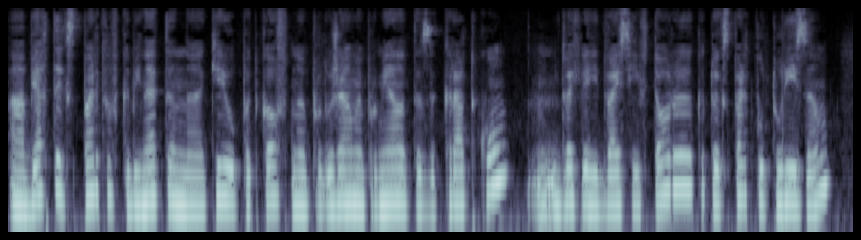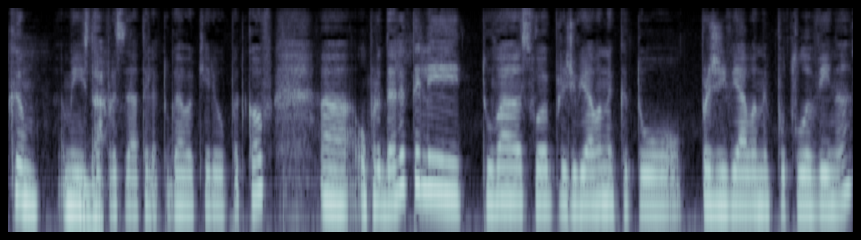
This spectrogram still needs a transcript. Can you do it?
а, бяхте експерт в кабинета на Кирил Петков на Продължаваме промяната за кратко, 2022, като експерт по туризъм към министър-председателя тогава Кирил Петков. А, определяте ли това свое преживяване като преживяване под лавина?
